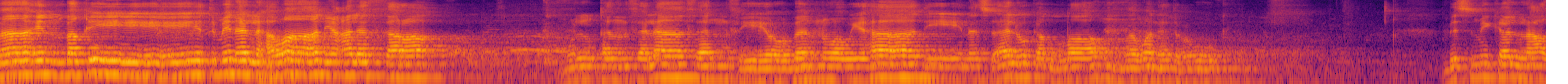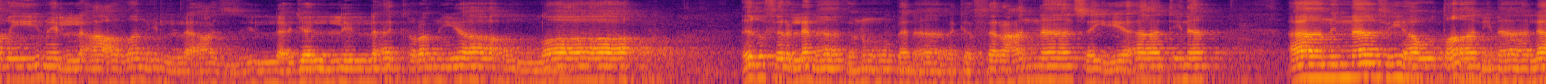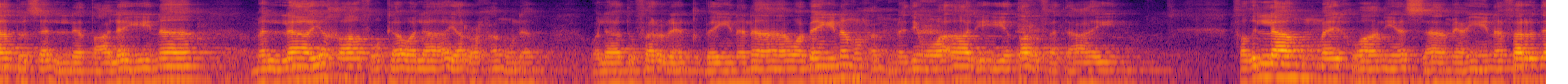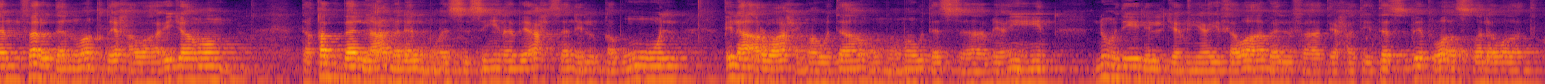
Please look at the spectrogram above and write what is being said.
ما إن بقيت من الهوان على الثرى. ملقا ثلاثا في ربا ووهادي نسألك اللهم وندعوك. باسمك العظيم الأعظم الأعز الأجل الأكرم يا الله. اغفر لنا ذنوبنا كفر عنا سيئاتنا. آمنا في أوطاننا لا تسلط علينا. من لا يخافك ولا يرحمنا ولا تفرق بيننا وبين محمد وآله طرفة عين. فضل اللهم إخواني السامعين فردا فردا واقض حوائجهم. تقبل عمل المؤسسين بأحسن القبول إلى أرواح موتاهم وموتى السامعين. نهدي للجميع ثواب الفاتحة تسبق الصلوات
